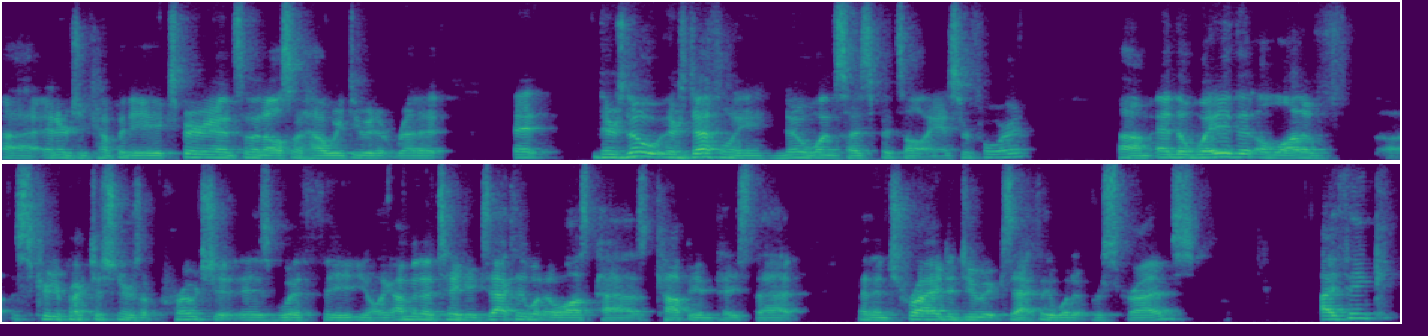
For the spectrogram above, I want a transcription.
uh, energy company experience and then also how we do it at Reddit, it, there's no, there's definitely no one size fits all answer for it. Um, and the way that a lot of uh, security practitioners approach it is with the, you know, like I'm going to take exactly what OWASP has, copy and paste that, and then try to do exactly what it prescribes. I think,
